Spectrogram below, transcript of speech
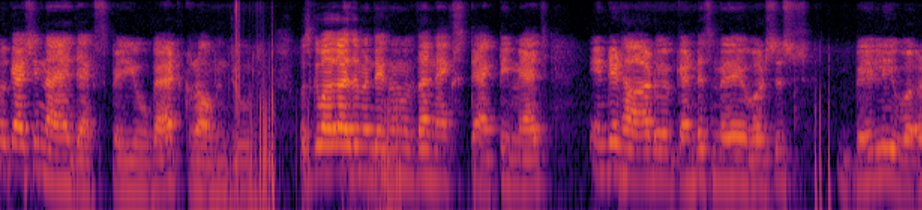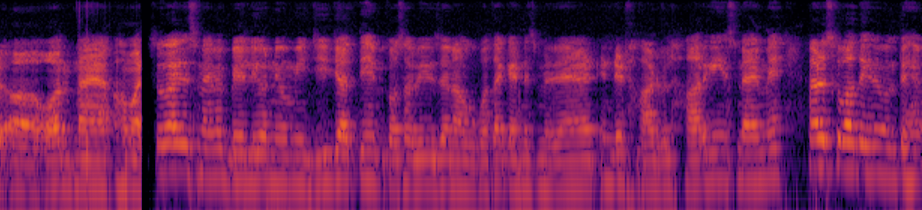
और कैश इन नाया जैक्स पे ही होगा एट क्राउन जूल उसके बाद गाइज़ हमें देखने को मिलता है नेक्स्ट टैग टीम मैच इंडियड हार्ड वेव कैंडिस मेरे वर्सेस बेली और नया हमारे सो गाइस इस मैच में बेली और न्योमी जीत जाती हैं बिकॉज़ ऑफ़ रीजन आपको पता है कैंडिस मेरे एंड इंडियड हार्डवेल हार गई इस मैच में. और उसके बाद देखने को मिलते हैं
